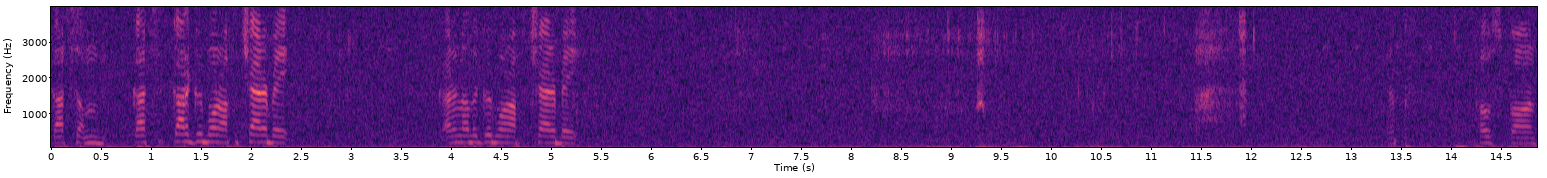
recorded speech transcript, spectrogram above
Got something. Got got a good one off the chatterbait. Got another good one off the chatterbait. Post spawn.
